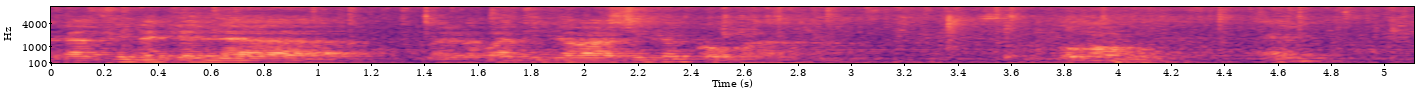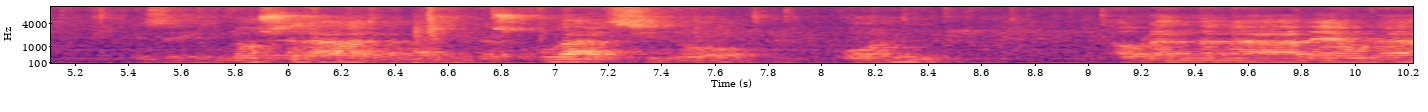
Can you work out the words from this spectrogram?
agafin aquella la gramàtica bàsica com a, com a model. Eh? És a dir, no serà la gramàtica escolar, sinó on hauran d'anar a veure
